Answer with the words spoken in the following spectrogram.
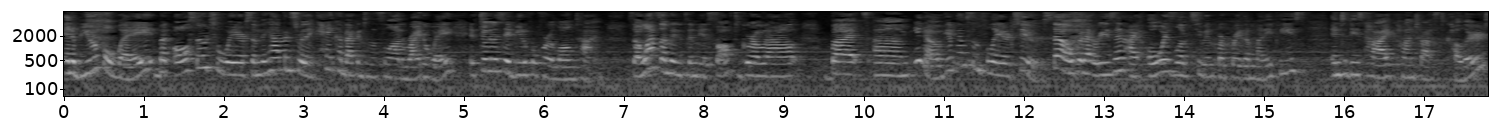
in a beautiful way, but also to where if something happens to where they can't come back into the salon right away, it's still gonna stay beautiful for a long time. So I want something that's gonna be a soft grow out, but um, you know, give them some flair too. So for that reason, I always love to incorporate a money piece into these high contrast colors.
